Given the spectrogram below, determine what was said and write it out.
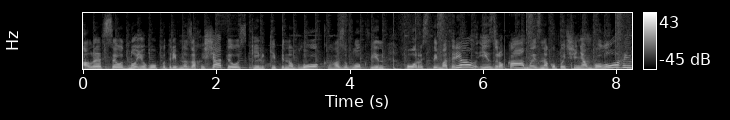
але все одно його потрібно захищати, оскільки піноблок, газоблок він пористий матеріал, і з роками, з накопиченням вологи,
